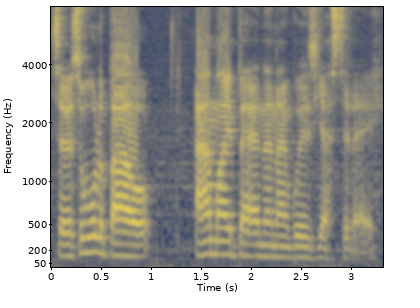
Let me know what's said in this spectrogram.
So it's all about: Am I better than I was yesterday,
